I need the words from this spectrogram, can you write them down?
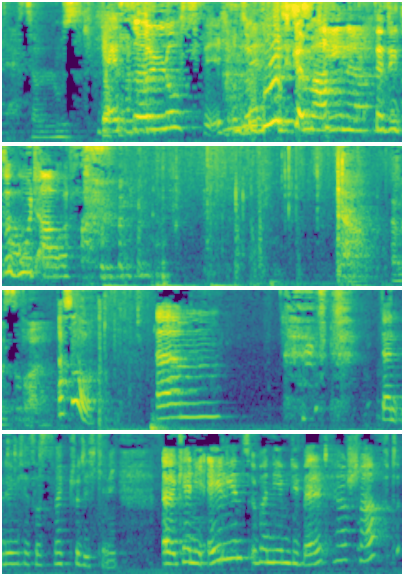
der ist ja lustig. Der ist so lustig und so gut gemacht. Szene. Der sieht so gut aus. Ja, dann bist du dran. Ach so. Ähm, dann nehme ich jetzt das direkt für dich, Kenny. Äh, Kenny, Aliens übernehmen die Weltherrschaft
